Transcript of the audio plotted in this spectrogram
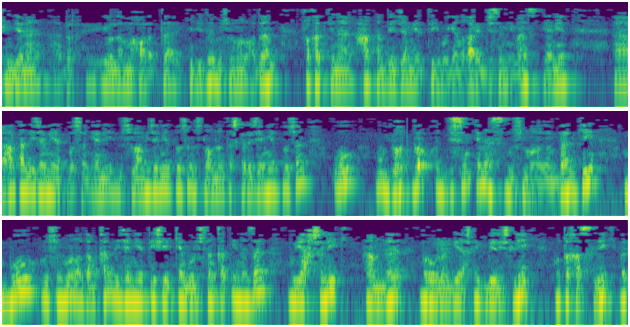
shunga yana e, bir yo'llanma holatda deydi musulmon odam faqatgina har qanday jamiyatdagi bo'lgan g'arib jism emas ya'ni har qanday jamiyat bo'lsin ya'ni islomiy jamiyat bo'lsin islomdan tashqari jamiyat bo'lsin u bu yot bir jism emas musulmon odam. Balki bu musulmon odam qanday jamiyatda yashayotgan bo'lishidan qat'iy nazar bu yaxshilik hamda birovlarga yaxshilik berishlik mutaxassislik bir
